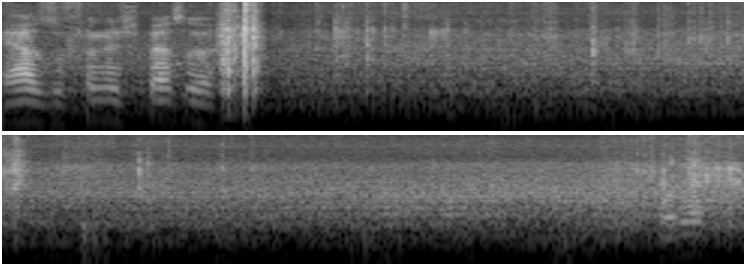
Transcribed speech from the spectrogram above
Ja, so finde ich besser. Oder?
